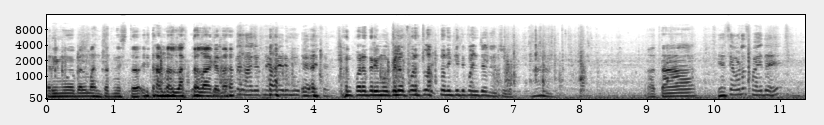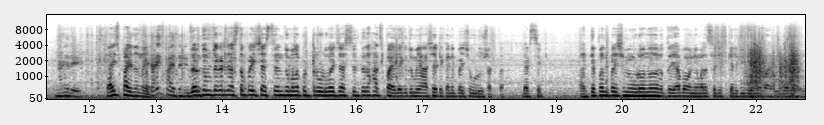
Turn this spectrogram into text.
रिमूवेबल म्हणतात नुसतं. इथं आम्हाला लागतं लागत नाही काय रिमूव्ह करायचं? आणि परत रिमूव्ह केलं परत लागतं किती पंचायत. आता ह्याचा एवढाच फायदा आहे. नाही रे. काहीच फायदा नाही. काहीच फायदा नाही. जर तुमच्याकडे जास्त पैसे असतील आणि तुम्हाला कुठं उडवायचे असतील तर हाच फायदा आहे की तुम्ही अशा ठिकाणी पैसे उडवू शकता. दॅट्स इट आणि ते पण पैसे मी उडवणार होतो ह्या भाऊने मला सजेस्ट केलं की गेलं भारी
